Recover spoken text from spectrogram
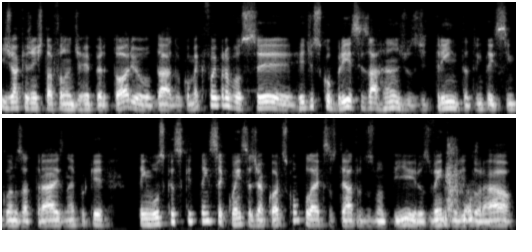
E já que a gente está falando de repertório, Dado, como é que foi para você redescobrir esses arranjos de 30, 35 anos atrás, né? Porque tem músicas que têm sequências de acordes complexas, Teatro dos Vampiros, Vento no Litoral.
